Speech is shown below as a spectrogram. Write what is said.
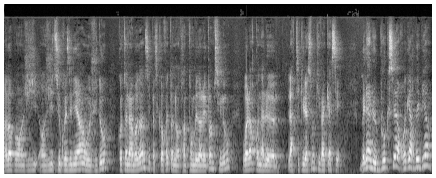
exemple, en, jiu-jitsu brésilien ou au judo, quand on abandonne, c'est parce qu'en fait, on est en train de tomber dans les pommes sinon, ou alors qu'on a l'articulation qui va casser. Mais là, le boxeur, regardez bien,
